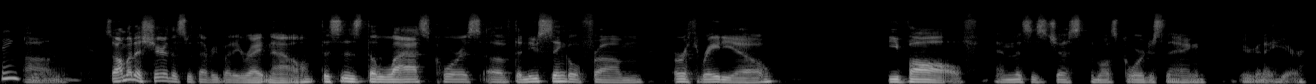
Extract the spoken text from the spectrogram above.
thank you Um, So I'm going to share this with everybody right now. This is the last chorus of the new single from Earth Radio, Evolve. And this is just the most gorgeous thing you're going to hear.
